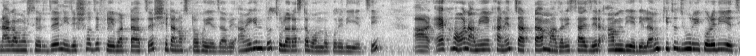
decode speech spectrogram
নাগামরিচের যে নিজস্ব যে ফ্লেভারটা আছে, সেটা নষ্ট হয়ে যাবে। আমি কিন্তু চুলা রাসটা বন্ধ করে দিয়েছি। আর এখন আমি এখানে চারটা মাঝারি সাইজের আম দিয়ে দিলাম। কিছু ঝুরি করে দিয়েছি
